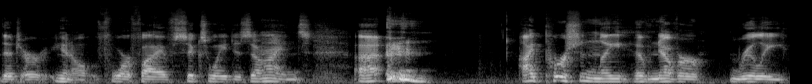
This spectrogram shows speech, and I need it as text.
that are, you know, four, five, six way designs. Uh, I personally have never really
